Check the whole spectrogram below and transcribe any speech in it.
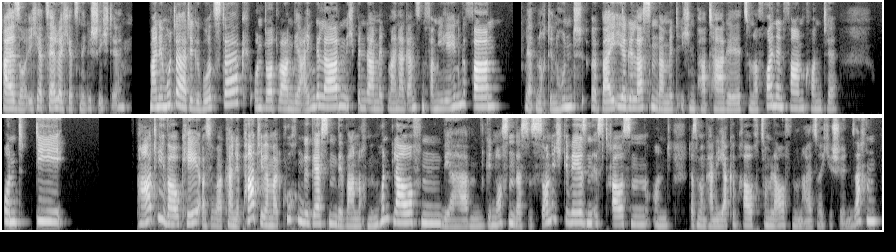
also ich erzähle euch jetzt eine Geschichte. Meine Mutter hatte Geburtstag und dort waren wir eingeladen. Ich bin da mit meiner ganzen Familie hingefahren. Wir hatten noch den Hund äh, bei ihr gelassen, damit ich ein paar Tage zu einer Freundin fahren konnte. Und die Party war okay, also war keine Party, wir haben halt Kuchen gegessen, wir waren noch mit dem Hund laufen, wir haben genossen, dass es sonnig gewesen ist draußen und dass man keine Jacke braucht zum Laufen und all solche schönen Sachen.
